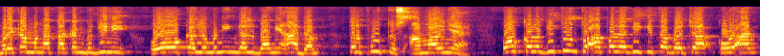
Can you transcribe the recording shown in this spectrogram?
Mereka mengatakan begini, oh kalau meninggal Bani Adam terputus amalnya. Oh kalau gitu untuk apa lagi kita baca Quran?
